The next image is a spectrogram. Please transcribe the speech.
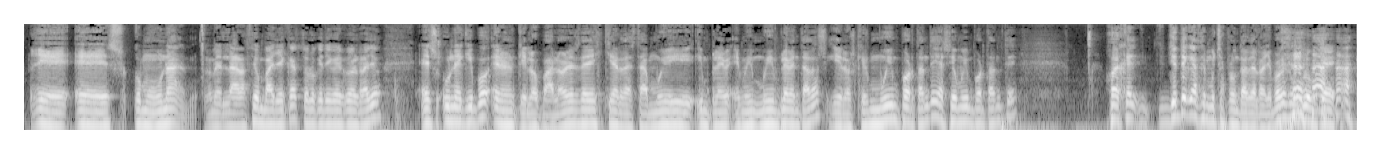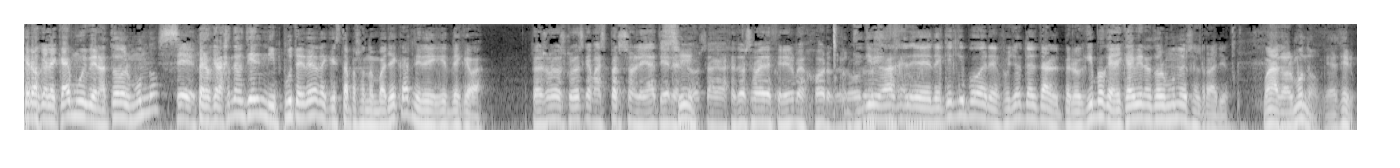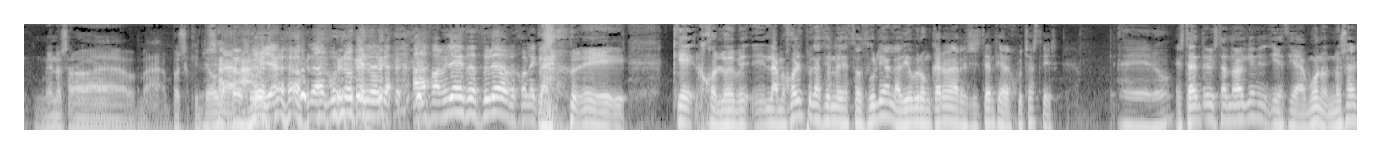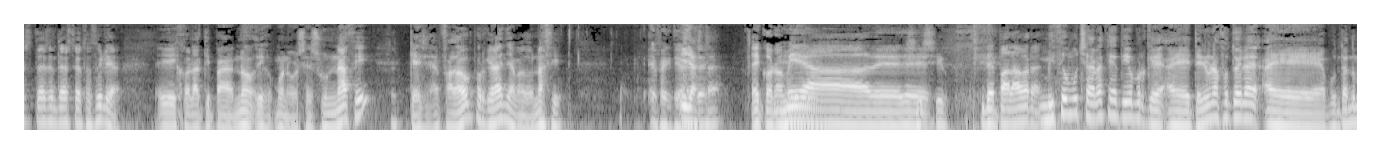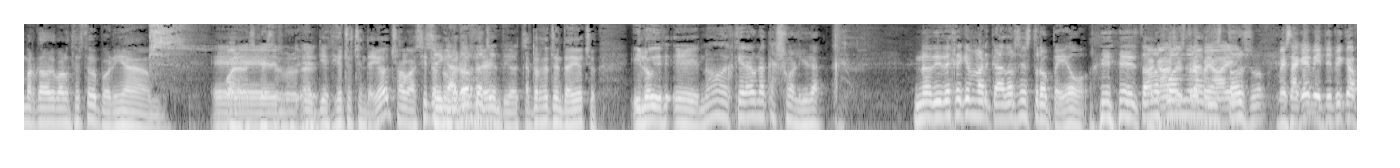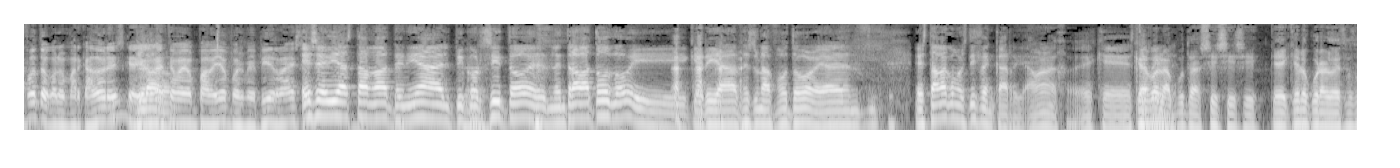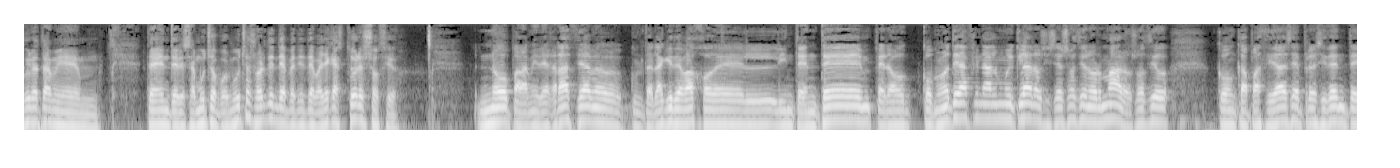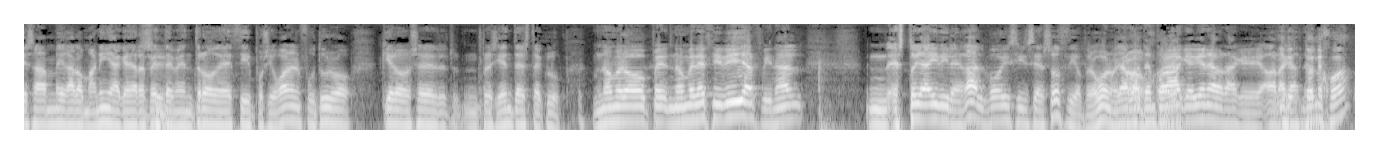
eh, es como una. La nación Vallecas, todo lo que tiene que ver con el rayo, es un equipo en el que los valores de la izquierda están muy, imple- muy implementados y en los que es muy importante y ha sido muy importante. Joder, es que yo tengo que hacer muchas preguntas del Rayo, porque es un club que creo que le cae muy bien a todo el mundo, Sí. pero que la gente no tiene ni puta idea de qué está pasando en Vallecas ni de, de qué va. Pero es uno de los clubes que más personalidad tienen, Sí. ¿no? O sea, que la gente lo sabe definir mejor. Los- ¿de, de qué equipo eres? Pues yo tal, tal, pero el equipo que le cae bien a todo el mundo es el Rayo. Bueno, a todo el mundo, quiero decir, menos a, a- pues que tengo que... A a- Zozulia. Habrá alguno que le ca- a la familia de Cezulia a lo mejor le cae. eh, que lo de- la mejor explicación de Zozulia la dio Broncano en la Resistencia, ¿la escuchasteis? Eh, ¿no? Estaba entrevistando a alguien y decía, bueno, ¿no sabes te has enterado de Zozulia? Y dijo la tipa, no, dijo, bueno, pues es un nazi que se ha enfadado porque le han llamado nazi. Efectivamente. Y ya está. Economía de, de, Sí, de palabras. Me hizo mucha gracia, tío, porque eh, tenía una foto era, eh, apuntando un marcador de baloncesto que ponía eh, Bueno, es que eso es brutal. el 1888, algo así. Sí, los números, 1488. 1488. Y luego dice, eh, no, es que era una casualidad. No, dice que el marcador se estropeó. Estamos jugando un ahí. amistoso. Me saqué mi típica foto con los marcadores, que yo Claro. cada vez que voy a un pabellón, pues me pirra esto. Ese día estaba, tenía el picorcito, eh, le entraba todo y quería hacerse una foto porque ya estaba como Stephen Curry. Ah, bueno, joder, es que es Qué hago la puta, sí, sí, sí. Qué, qué locura. Lo de Zozulia también te interesa mucho. Pues mucha suerte, Independiente Vallecas. Tú eres socio. No, para mi desgracia, me ocultaré aquí debajo del intenté, pero como no tiene al final muy claro si ser socio normal o socio con capacidad de ser presidente, esa megalomanía que de repente Sí. me entró de decir, pues igual en el futuro quiero ser presidente de este club. No me lo, no me decidí y al final mm, estoy ahí de ilegal, voy sin ser socio, pero bueno, ya No, para la temporada joder. que viene habrá que, habrá que hacer. ¿Dónde juega?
